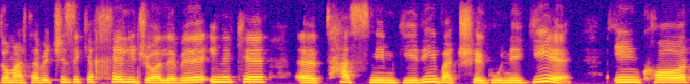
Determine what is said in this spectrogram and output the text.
دو مرتبه چیزی که خیلی جالبه اینه که تصمیم گیری و چگونگی این کار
